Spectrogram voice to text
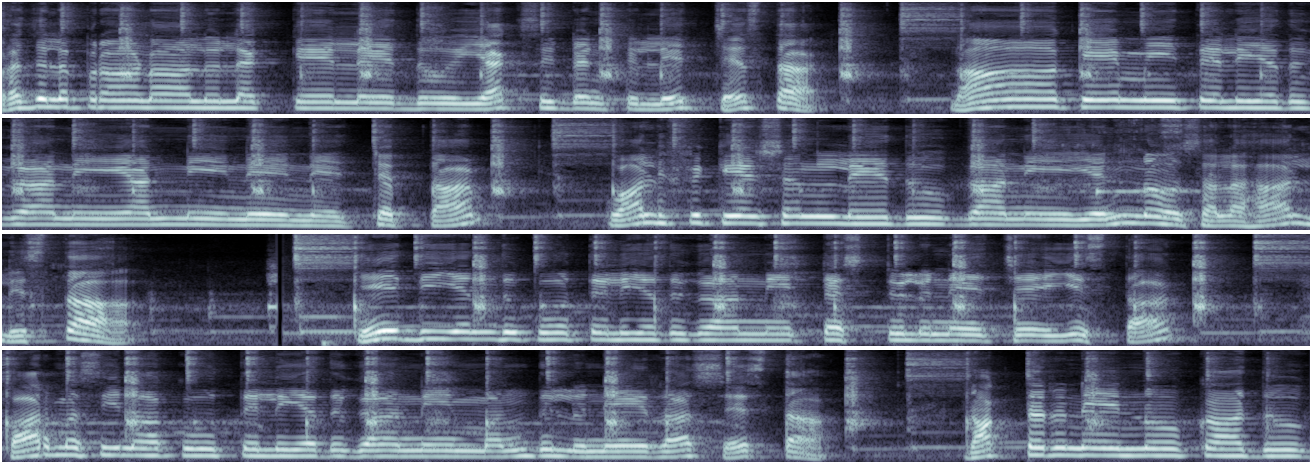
ప్రజల ప్రాణాలు లెక్కే లేదు యాక్సిడెంట్లే చేస్తా. నాకేమీ తెలియదు కానీ అన్నీ నేనే చెప్తా. క్వాలిఫికేషన్ లేదు కానీ ఎన్నో సలహాలు ఇస్తా ఏది ఎందుకో తెలియదు కానీ టెస్టులునే చేయిస్తా. ఫార్మసీ నాకు తెలియదు కానీ మందులునే రాసేస్తా. డాక్టర్ నేను కాదు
